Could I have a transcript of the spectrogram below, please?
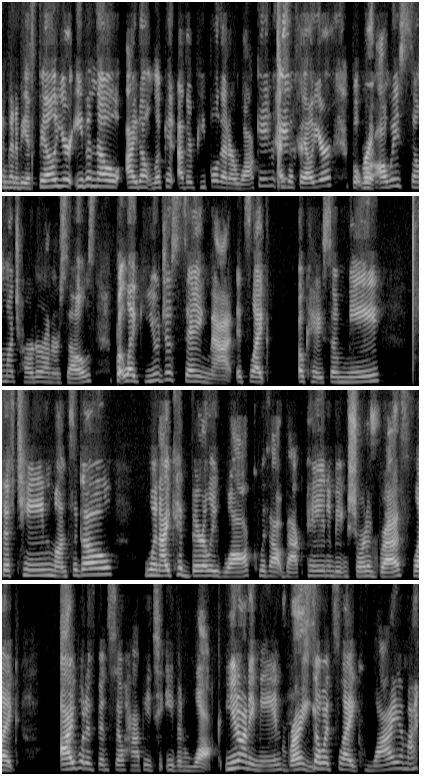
I'm going to be a failure, even though I don't look at other people that are walking as a failure, but we're always so much harder on ourselves. But like you just saying that, it's like, okay, so me 15 months ago, when I could barely walk without back pain and being short of breath, like, I would have been so happy to even walk. You know what I mean? right. So it's like, why am I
